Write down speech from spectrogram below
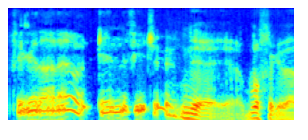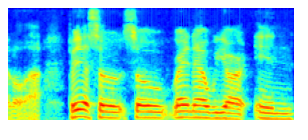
figure that out in the future. Yeah, yeah, we'll figure that all out. But yeah, so so right now we are in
